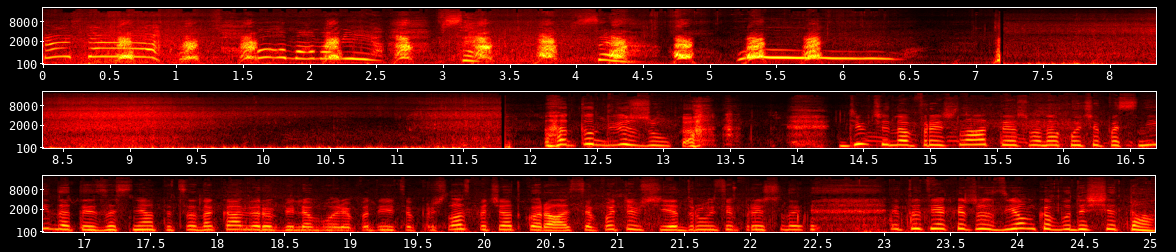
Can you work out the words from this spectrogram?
Растя! О, мама мія! Все, все. У! А тут двіжуха. Дівчина прийшла, теж вона хоче поснідати, засняти це на камеру біля моря. Подивіться, прийшла спочатку Рася, потім ще друзі прийшли. І тут я кажу, зйомка буде ще та.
